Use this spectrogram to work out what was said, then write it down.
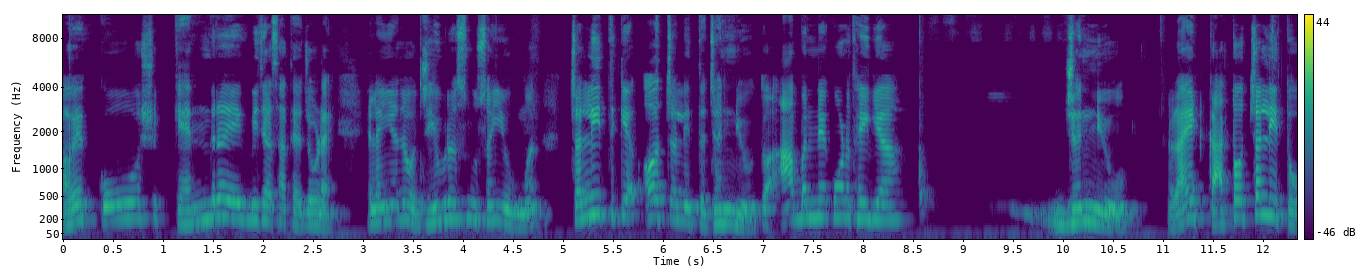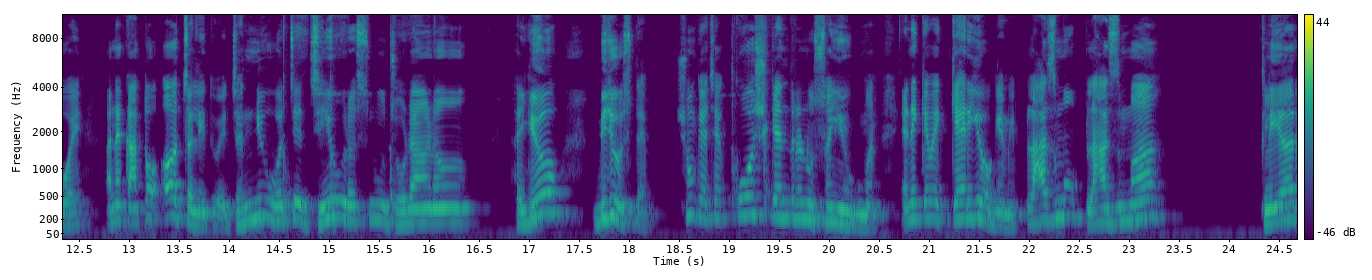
હવે કોષ કેન્દ્ર એકબીજા સાથે જોડાય. એટલે અહીંયા જો જીવરસનું સંયુગ્મન ચલિત કે અચલિત જન્યુ, તો આ બંને કોણ થઈ ગયા? જન્યુઓ રાઈટ કાં તો ચલિત હોય અને કાં તો અચલિત હોય. જન્યુ વચ્ચે જીવરસનું જોડાણ થઈ ગયું. બીજું સ્ટેપ શું કહે છે? કોષ કેન્દ્રનું સંયુગમન. એને કહેવાય કેરિયોગેમી પ્લાઝમો, પ્લાઝમા, ક્લિયર,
